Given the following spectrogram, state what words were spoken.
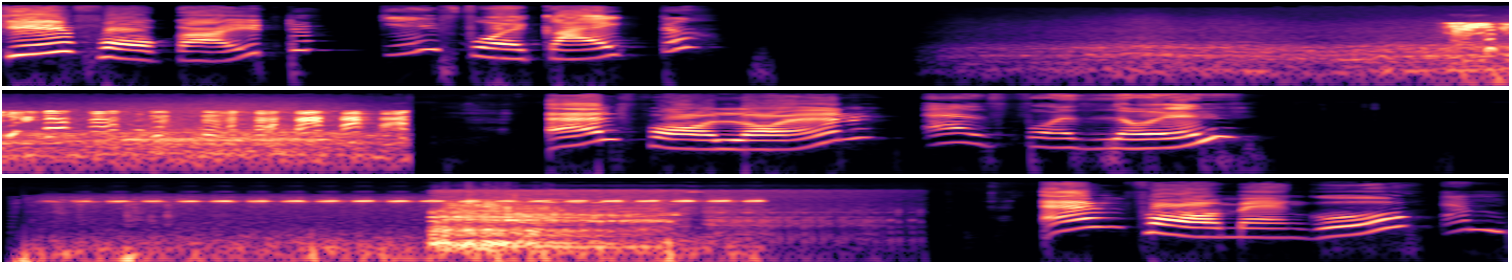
K for kite. K for kite. L for lion. L for lion. M for mango. M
